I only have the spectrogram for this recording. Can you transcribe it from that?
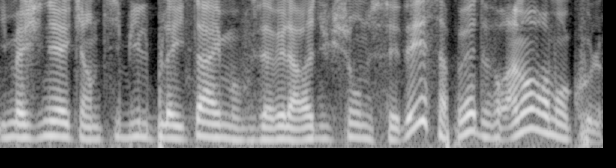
Imaginez avec un petit build playtime où vous avez la réduction du CD, ça peut être vraiment vraiment cool.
